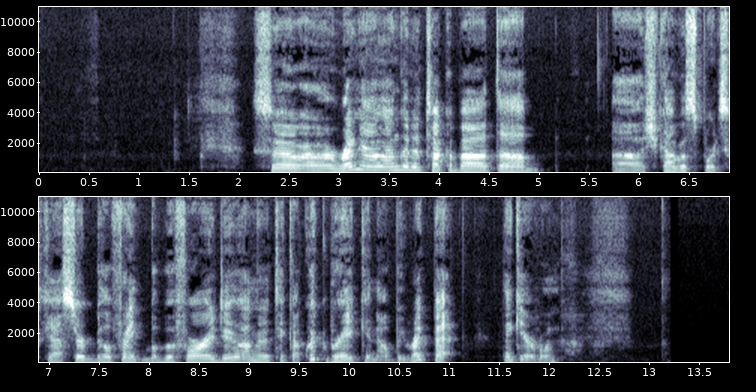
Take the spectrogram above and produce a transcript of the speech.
So uh, right now I'm going to talk about uh, uh, Chicago sportscaster Bill Frink. But before I do, I'm going to take a quick break and I'll be right back. Thank you, everyone.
